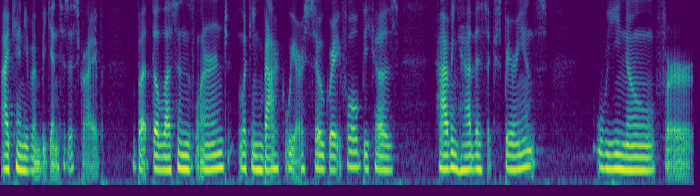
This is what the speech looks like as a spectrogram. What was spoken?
I can't even begin to describe. But the lessons learned, looking back, we are so grateful because having had this experience, we know for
